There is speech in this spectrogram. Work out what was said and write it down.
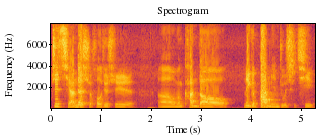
之前的时候就是，呃，我们看到那个半民主时期，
